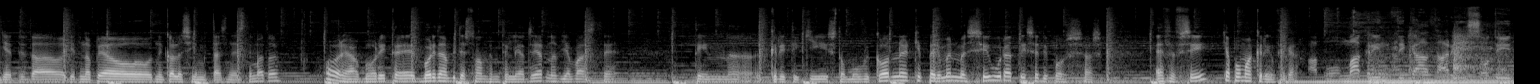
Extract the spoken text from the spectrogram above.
Γιατί το, για την οποία ο Νικόλας είχε μεικτά συναισθήματα. Ωραία, μπορείτε, μπορείτε να μπείτε στο anthem.gr να διαβάσετε την α, κριτική στο Movie Corner και περιμένουμε σίγουρα τις εντυπώσεις σας. FFC και απομακρύνθηκα. Απομακρύνθηκα, θα ρίσω ότι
